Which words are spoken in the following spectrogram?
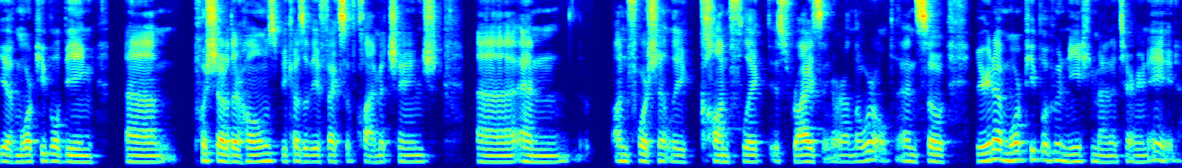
You have more people being um, pushed out of their homes because of the effects of climate change. Uh, and unfortunately, conflict is rising around the world. And so you're going to have more people who need humanitarian aid.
